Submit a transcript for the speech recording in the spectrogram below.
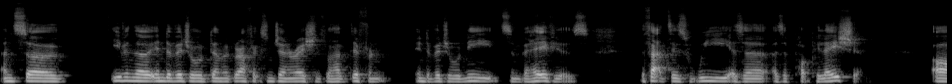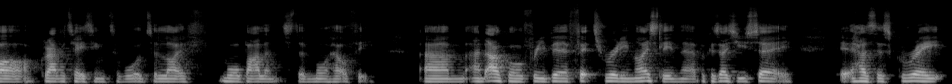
and so even though individual demographics and generations will have different individual needs and behaviors the fact is we as a as a population are gravitating towards a life more balanced and more healthy. Um, and alcohol free beer fits really nicely in there because as you say it has this great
